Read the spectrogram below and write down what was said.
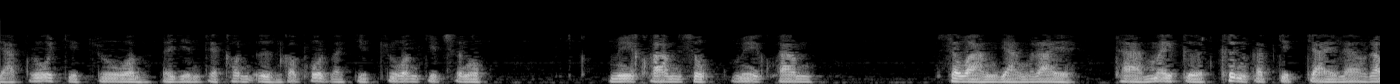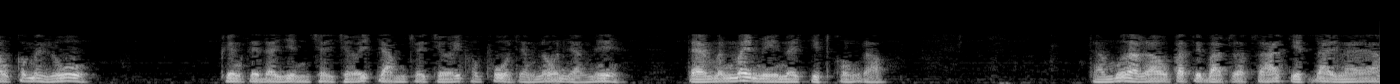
อยากรู้จิตรวมได้ยินแต่คนอื่นก็พูดว่าจิตรวมจิตสงบ มีความสุข มีความสว่างอย่างไร ถ้าไม่เกิดขึ้นกับจิตใจแล้วเราก็ไม่รู้ เพียงแต่ได้ยินเฉยๆจำเฉยๆเขาพูดอย่างโน้นอย่างนี้ แต่มันไม่มีในจิตของเรา แต่เมื่อเราปฏิบัติรักษาจิตได้แล้ว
